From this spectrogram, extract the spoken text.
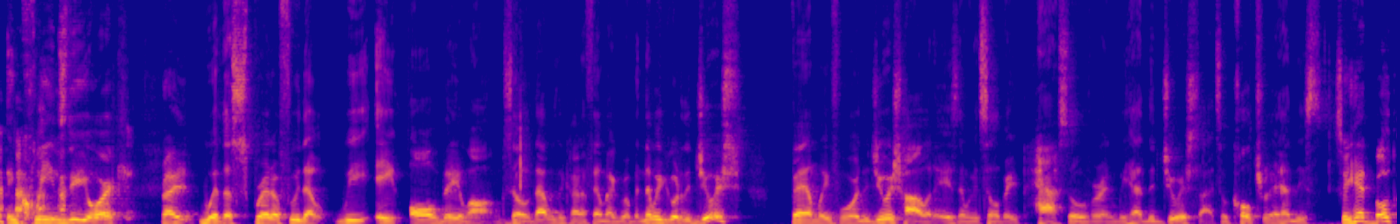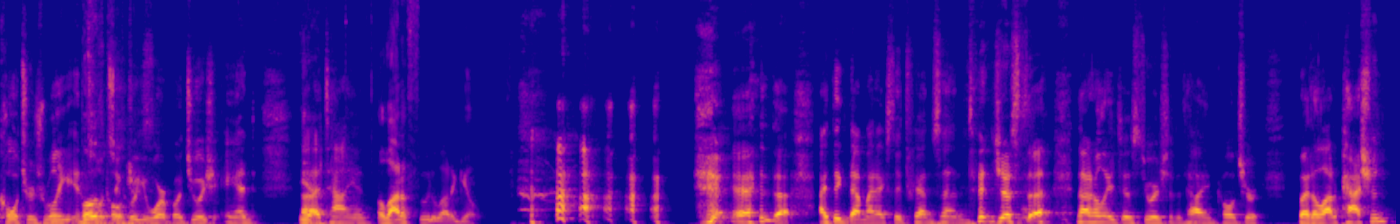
in Queens, New York Right. with a spread of food that we ate all day long. So that was the kind of family I grew up in. Then we'd go to the Jewish family for the Jewish holidays, and we would celebrate Passover, and we had the Jewish side. So culturally, I had these So you had both cultures really influencing who cultures. you were, both Jewish and uh, Yeah. Italian. a lot of food, a lot of guilt. and uh, I think that might actually transcend just uh, not only just Jewish and Italian culture, but a lot of passion.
